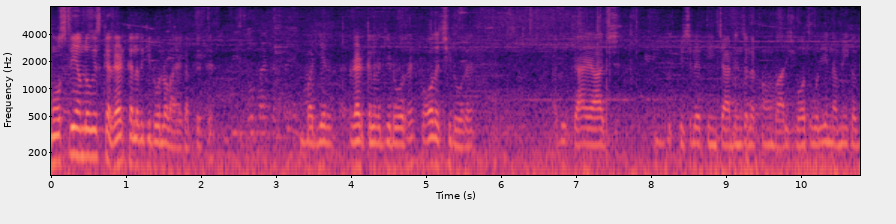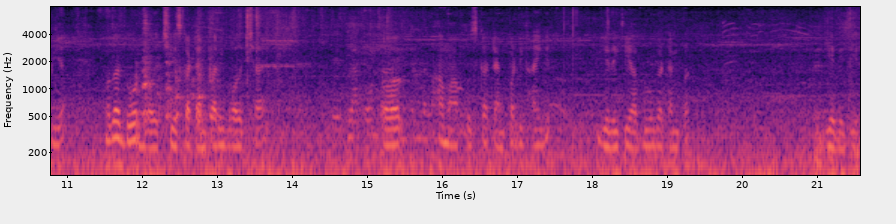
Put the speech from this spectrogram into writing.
मोस्टली हम लोग इसके रेड कलर की डोर लगाया करते थे। बट ये रेड कलर की डोर है बहुत अच्छी डोर है। अभी क्या है आज? पिछले तीन चार दिन से लग रहा हूँ, बारिश बहुत हो रही है, नमी का भी है, मगर डोर बहुत अच्छी है, इसका टेम्पर भी बहुत अच्छा है। और हम आपको इसका टेम्पर दिखाएँगे। ये देखिए आप लोगों का टेम्पर। ये देखिए।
